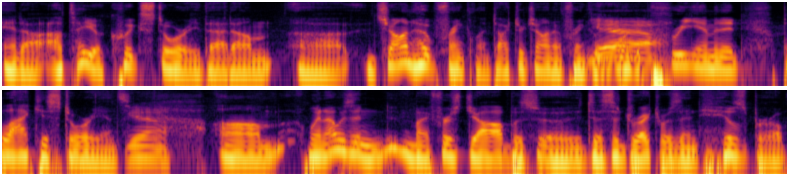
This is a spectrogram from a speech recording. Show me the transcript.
And uh, I'll tell you a quick story that um, uh, John Hope Franklin, Dr. John Hope Franklin, yeah. one of the preeminent black historians. Yeah. Um, when I was in my first job was uh, as a director was in Hillsborough,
